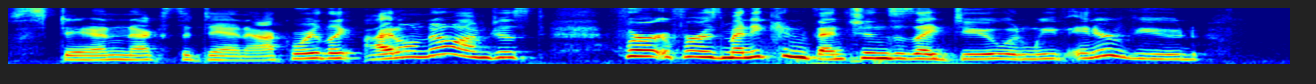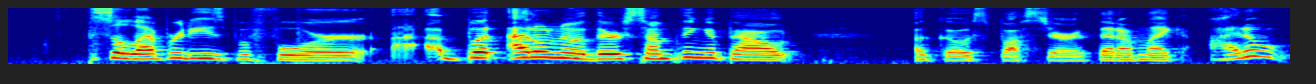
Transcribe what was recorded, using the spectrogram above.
stand next to Dan Aykroyd. Like I don't know. I'm just for for as many conventions as I do, and we've interviewed celebrities before, uh, but I don't know. There's something about a Ghostbuster that I'm like, I don't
